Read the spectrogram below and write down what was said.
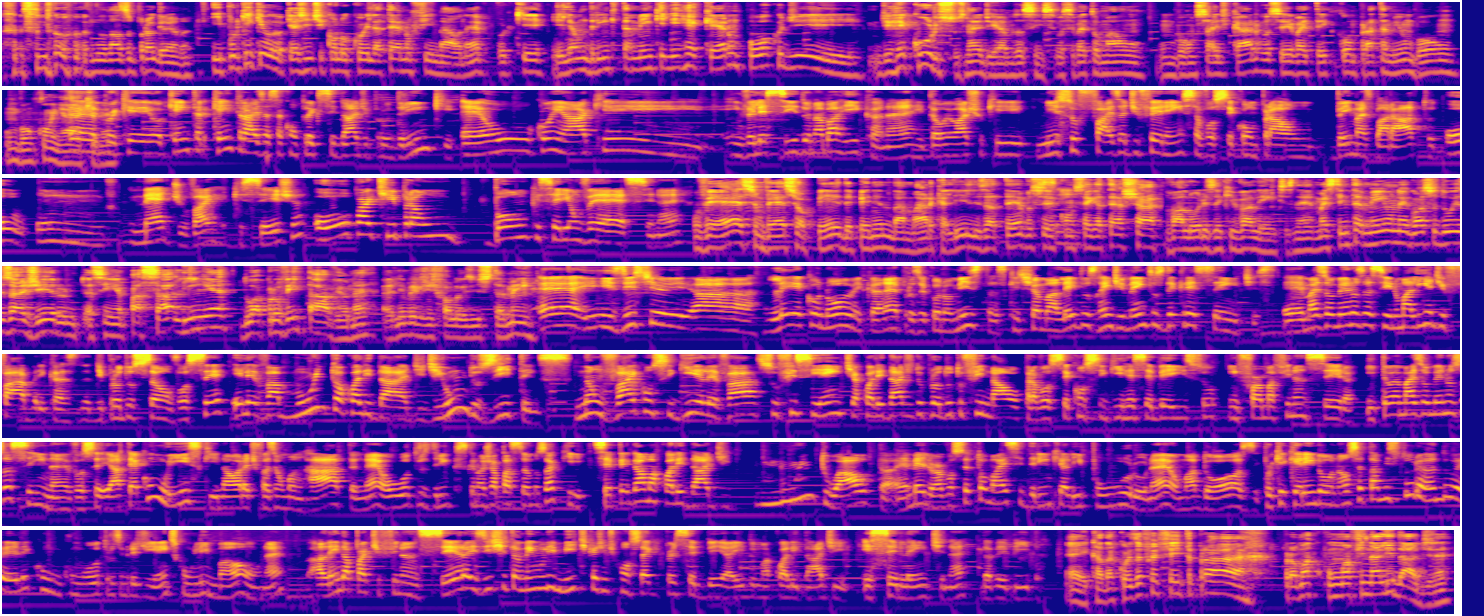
no, no nosso programa. E por que que, eu- que a gente colocou ele até no final, né? Porque ele é um drink também que ele requer um pouco de, de recursos, né? Digamos assim, se você vai tomar um, um bom sidecar, você vai ter que comprar também um bom, um bom conhaque, É, né? porque quem, tra- quem traz essa complexidade pro drink é o conhaque envelhecido na barrica, né? Então eu acho que nisso faz a diferença você comprar um bem mais barato ou um médio, vai, que seja, ou partir para um bom que seria um VS, né? O VS, um VSOP, dependendo da marca ali, eles até você Sim. consegue até achar valores equivalentes, né? Mas tem também um negócio do exagero, assim, é passar a linha do aproveitável, né? Lembra que a gente falou isso também? É, existe a lei econômica, né, para os economistas, que chama a lei dos rendimentos decrescentes. É mais ou menos assim, numa linha de fábricas de produção, você elevar muito a qualidade de um dos itens não vai conseguir elevar suficiente a qualidade do produto final para você conseguir receber isso em forma financeira. Então é mais ou menos assim, né? Você até com whisky na hora de fazer um Manhattan, né, ou outros drinks que nós já passamos aqui. Você pegar uma qualidade muito alta, é melhor você tomar esse drink ali puro, né? Uma dose. Porque querendo ou não, você tá misturando ele com, com outros ingredientes, com limão, né? Além da parte financeira, existe também um limite que a gente consegue perceber aí de uma qualidade excelente, né? Da bebida. É, e cada coisa foi feita para uma, uma finalidade, né?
